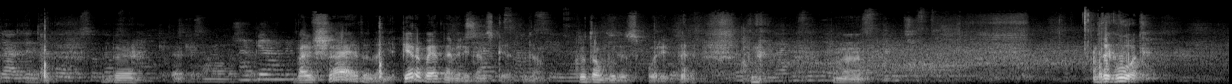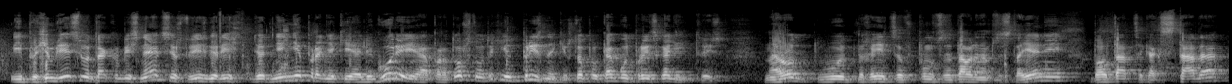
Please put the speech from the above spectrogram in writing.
Да, для такого государства. Да. Большая это да. Нет. Первая, понятно, американская. Да. Кто там будет спорить? Да. Так вот. И причем здесь вот так объясняется, что здесь речь идет не, не про некие аллегории, а про то, что вот такие вот признаки, что, как будет происходить. То есть народ будет находиться в полностью задавленном состоянии, болтаться как стадо,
